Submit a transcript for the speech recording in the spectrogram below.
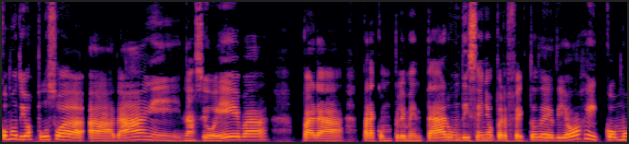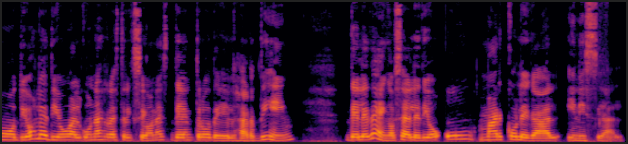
cómo Dios puso a, Adán y nació Eva para, para complementar un diseño perfecto de Dios y cómo Dios le dio algunas restricciones dentro del jardín del Edén, o sea, le dio un marco legal inicial.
